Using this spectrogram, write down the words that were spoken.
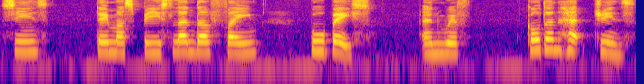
since they must be slender flame, blue base, and with golden head genes.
